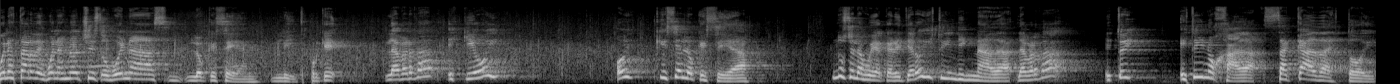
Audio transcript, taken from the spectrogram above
Buenas tardes, buenas noches o buenas lo que sean, Lit. Porque la verdad es que hoy, hoy que sea lo que sea, no se las voy a caretear. Hoy estoy indignada. La verdad, estoy, estoy enojada, sacada estoy.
